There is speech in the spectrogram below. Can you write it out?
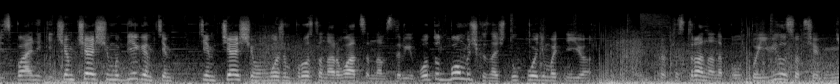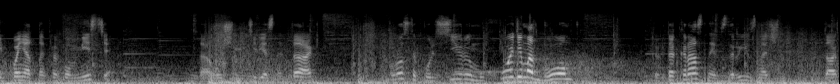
Без паники. Чем чаще мы бегаем, тем, тем чаще мы можем просто нарваться на взрыв. Вот тут бомбочка, значит, уходим от нее. Как-то странно она появилась вообще, непонятно в каком месте. Да, очень интересно. Так, просто пульсируем, уходим от бомб. Когда красный взрыв, значит, так,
